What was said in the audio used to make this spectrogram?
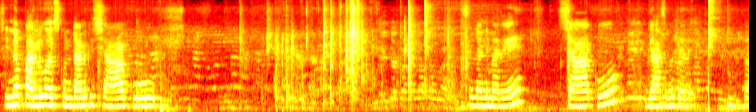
చిన్న పండ్లు కోసుకుంటానికి షాకు చూడండి మరి. షాకు గ్యాస్ అబ్బా.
